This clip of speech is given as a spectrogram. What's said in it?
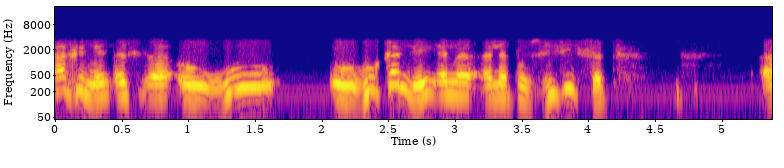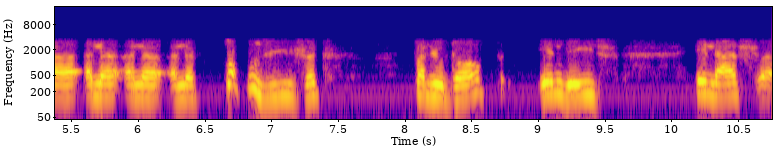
argument is uh, hoe hoe kan jy in 'n in 'n posisie sit uh in 'n in 'n in 'n topposisie sit van jou dorp in dies in as uh,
